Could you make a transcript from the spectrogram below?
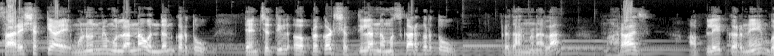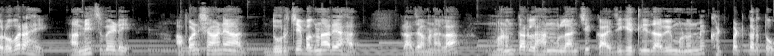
सारे शक्य आहे म्हणून मी मुलांना वंदन करतो. त्यांच्यातील अप्रकट शक्तीला नमस्कार करतो. प्रधान म्हणाला महाराज आपले करणे बरोबर आहे. आम्हीच वेडे. आपण शहाणे आहात दूरचे बघणारे आहात. राजा म्हणाला म्हणून तर लहान मुलांची काळजी घेतली जावी म्हणून मी खटपट करतो.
